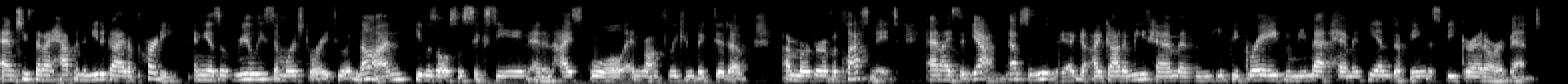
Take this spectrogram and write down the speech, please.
And she said, I happened to meet a guy at a party, and he has a really similar story to Adnan. He was also 16 and in high school and wrongfully convicted of a murder of a classmate. And I said, Yeah, absolutely. I I got to meet him, and he'd be great. And we met him, and he ended up being the speaker at our event.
